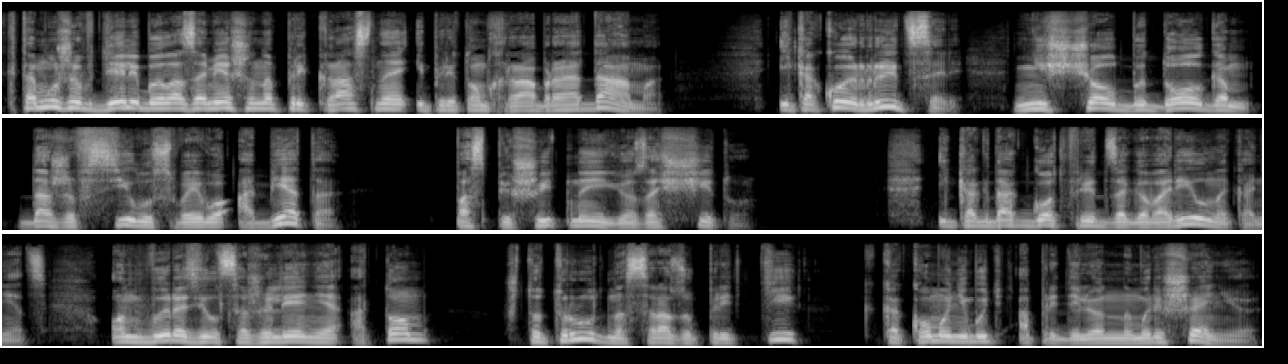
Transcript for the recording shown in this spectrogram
К тому же в деле была замешана прекрасная и притом храбрая дама, и какой рыцарь не счел бы долгом даже в силу своего обета поспешить на ее защиту. И когда Готфрид заговорил наконец, он выразил сожаление о том, что трудно сразу прийти к какому-нибудь определенному решению,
